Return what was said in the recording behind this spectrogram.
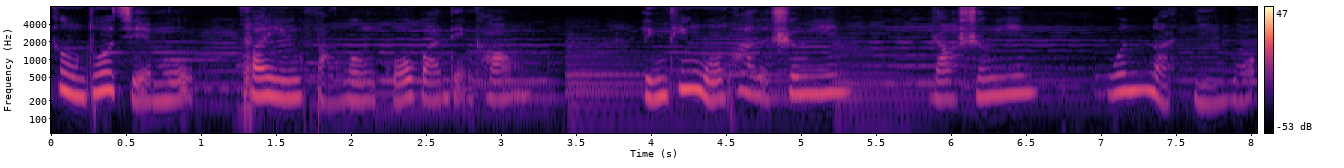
更多节目，欢迎访问国馆点 com，聆听文化的声音，让声音温暖你我。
